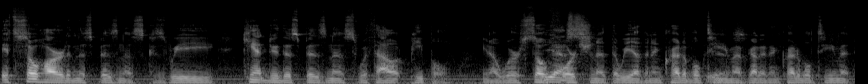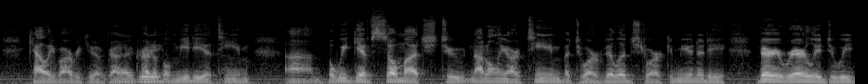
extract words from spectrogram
it's so hard in this business because we can't do this business without people. You know, we're so yes. fortunate that we have an incredible team. Yes. I've got an incredible team at Cali Barbecue. I've got I an agree. incredible media team. Um, but we give so much to not only our team, but to our village, to our community. Very rarely do we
